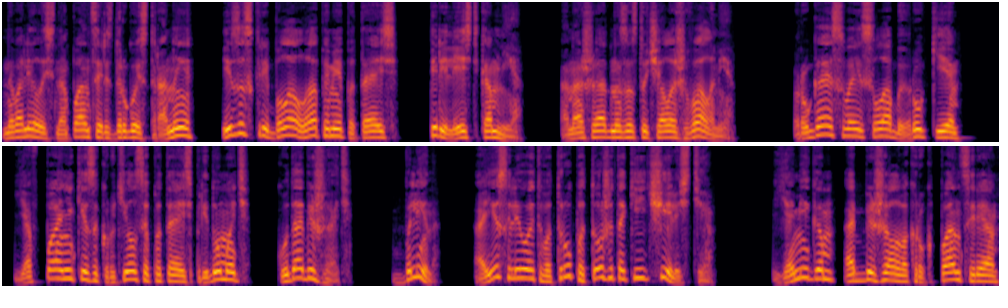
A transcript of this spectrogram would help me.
навалилась на панцирь с другой стороны и заскребла лапами, пытаясь перелезть ко мне. Она жадно застучала жвалами. Ругая свои слабые руки, я в панике закрутился, пытаясь придумать, куда бежать. Блин, а если у этого трупа тоже такие челюсти? Я мигом оббежал вокруг панциря,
